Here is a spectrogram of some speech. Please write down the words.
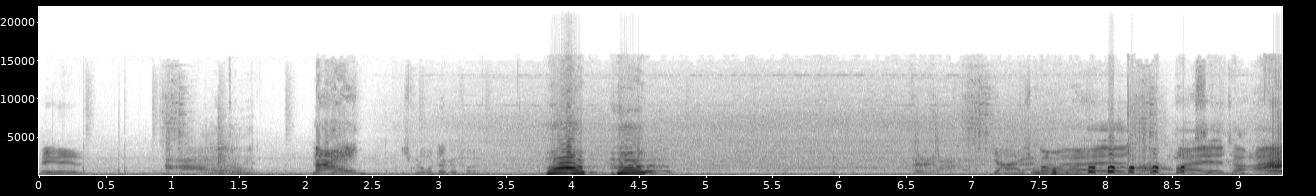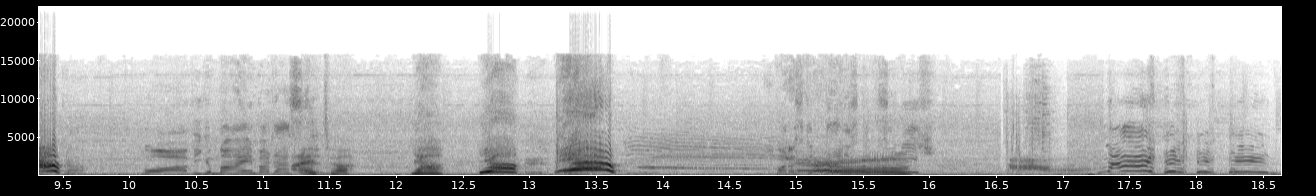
Hey, hey. Tobi. Nein! Ich bin runtergefallen. Huh, huh. Ja, ich komme. Alter, Alter, Alter. Boah, wie gemein war das denn? Alter! Ja! Ja! Ja! Boah, das gibt das gibt's nicht. Nein!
